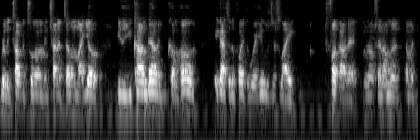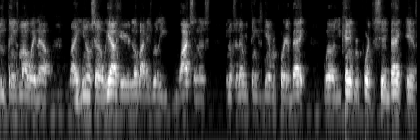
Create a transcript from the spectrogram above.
really talking to him and trying to tell him like, yo, either you calm down or you come home. It got to the point to where he was just like, fuck all that. You know what I'm saying? I'm gonna I'm gonna do things my way now. Like, you know what I'm saying? We out here, nobody's really watching us. You know I'm saying? Everything's getting reported back well, you can't report the shit back if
